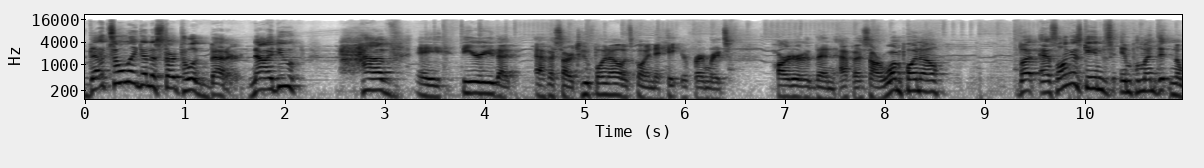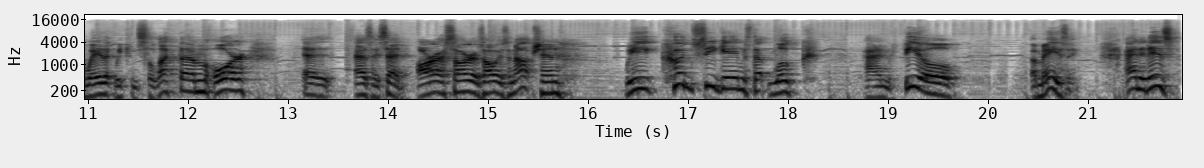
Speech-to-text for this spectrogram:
that's only gonna start to look better. Now I do have a theory that FSR 2.0 is going to hit your frame rates harder than FSR 1.0, but as long as games implement it in a way that we can select them, or uh, as I said, RSR is always an option, we could see games that look and feel amazing. And it is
